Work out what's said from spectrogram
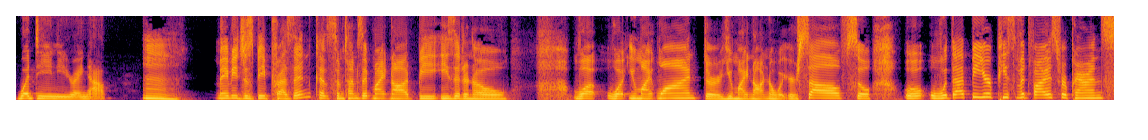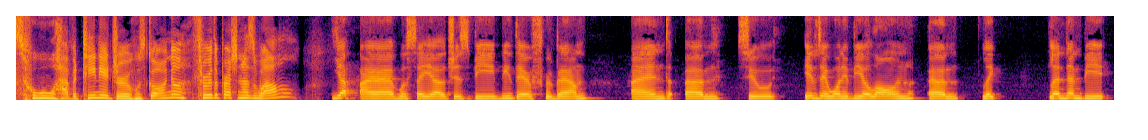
what do you need right now? Mm. Maybe just be present because sometimes it might not be easy to know what what you might want or you might not know it yourself. So uh, would that be your piece of advice for parents who have a teenager who's going uh, through depression as well? Yeah i will say uh, just be be there for them. And um, to if they want to be alone um like let them be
